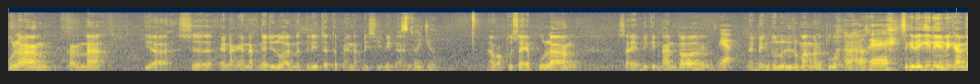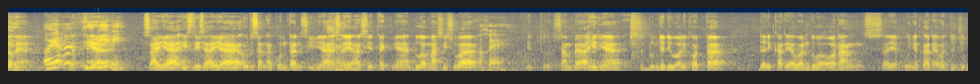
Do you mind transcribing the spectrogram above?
pulang karena ya seenak-enaknya di luar negeri tetap enak di sini kan. Setuju. Nah, waktu saya pulang, saya bikin kantor. Ya. Nebeng dulu di rumah mertua. Oke. Segede gini nih kantornya. Oh ya kan? Iya. Segini ini? Saya, istri saya, urusan akuntansinya, saya arsiteknya, dua mahasiswa. Oke. Gitu. Sampai akhirnya sebelum jadi wali kota, dari karyawan dua orang, saya punya karyawan 70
